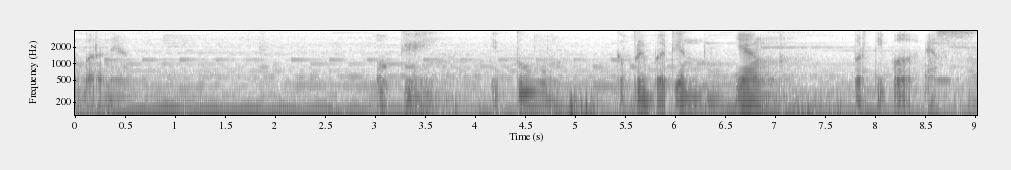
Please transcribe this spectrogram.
gambarannya itu kepribadian yang bertipe S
